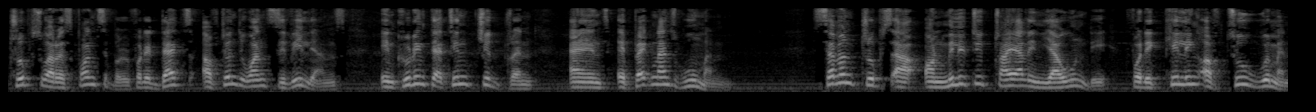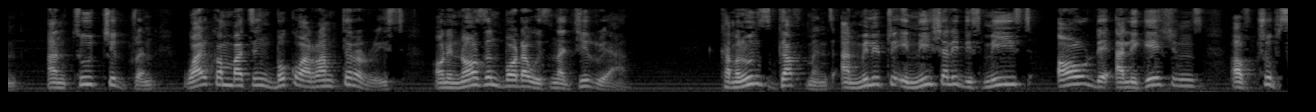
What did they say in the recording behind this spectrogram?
troops were responsible for the deaths of 21 civilians, including 13 children and a pregnant woman. Seven troops are on military trial in Yaoundé for the killing of two women and two children while combating Boko Haram terrorists on the northern border with Nigeria. Cameroon's government and military initially dismissed all the allegations of troops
